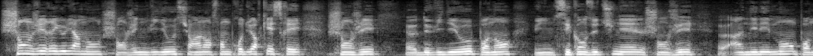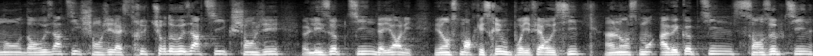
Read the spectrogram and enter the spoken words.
Changez régulièrement, changez une vidéo sur un lancement de produit orchestré, changez euh, de vidéo pendant une séquence de tunnel, changez euh, un élément pendant dans vos articles, changez la structure de vos articles, changez euh, les opt-in. D'ailleurs, les, lancements orchestrés, vous pourriez faire aussi un lancement avec opt-in, sans opt-in.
